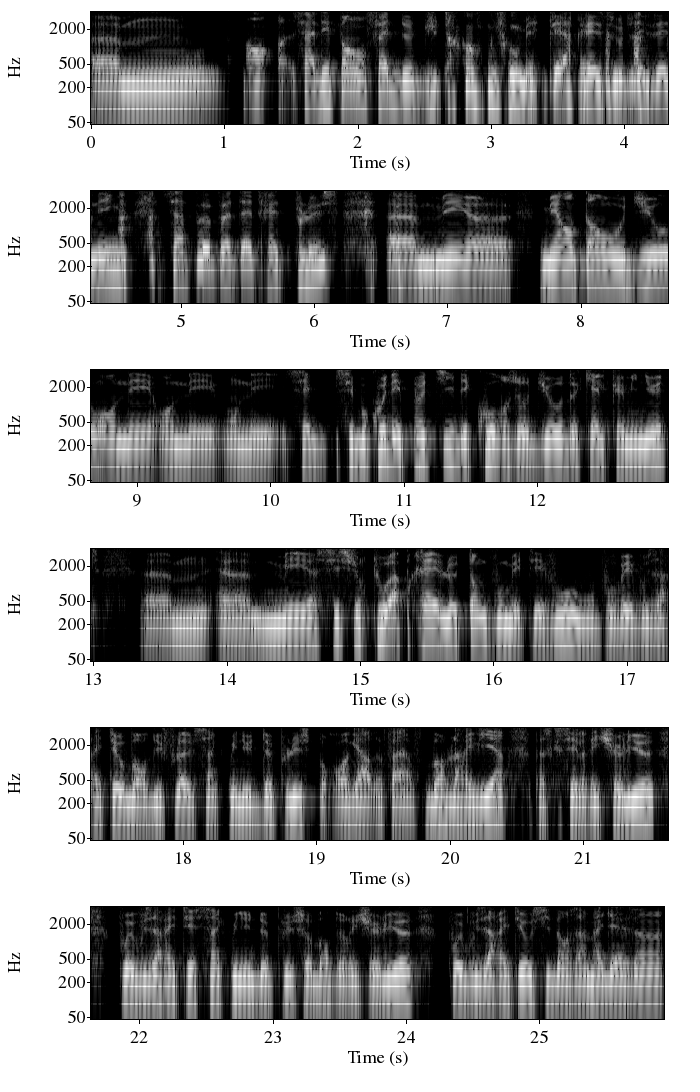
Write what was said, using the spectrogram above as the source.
euh ça dépend en fait du temps que vous mettez à résoudre les énigmes. Ça peut peut-être être plus, euh, mais mais en temps audio, on est on est on est c'est c'est beaucoup des petits des courts audio de quelques minutes, mais c'est surtout après le temps que vous mettez vous, vous pouvez vous arrêter au bord du fleuve cinq minutes de plus pour regarder, enfin au bord de la rivière parce que c'est le Richelieu. Vous pouvez vous arrêter cinq minutes de plus au bord de Richelieu pouvez vous arrêter aussi dans un magasin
